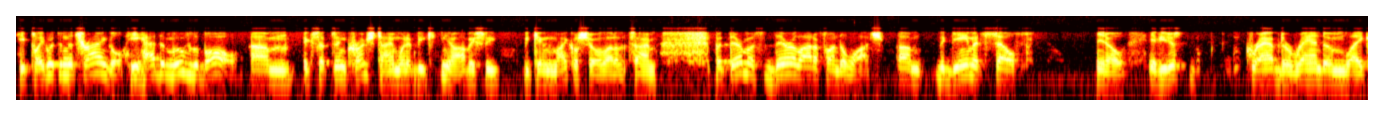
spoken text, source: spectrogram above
he played within the triangle. He had to move the ball, um, except in crunch time when it be, you know obviously became the Michael show a lot of the time. But they're must they're a lot of fun to watch. Um, the game itself, you know, if you just grabbed a random like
